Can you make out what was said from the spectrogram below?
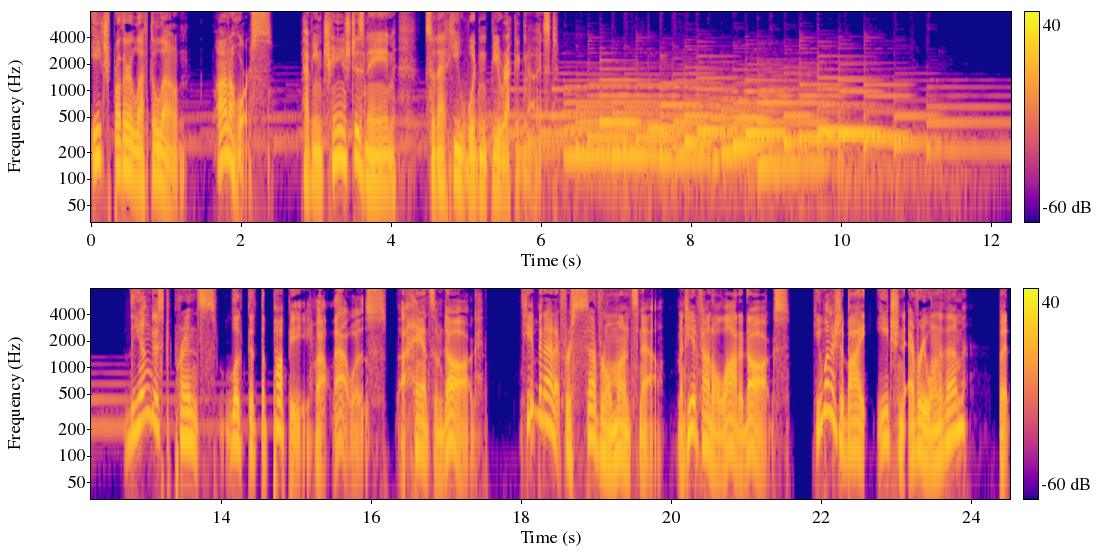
each brother left alone, on a horse, having changed his name so that he wouldn't be recognized. The youngest prince looked at the puppy. Well, that was a handsome dog. He had been at it for several months now, and he had found a lot of dogs. He wanted to buy each and every one of them, but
